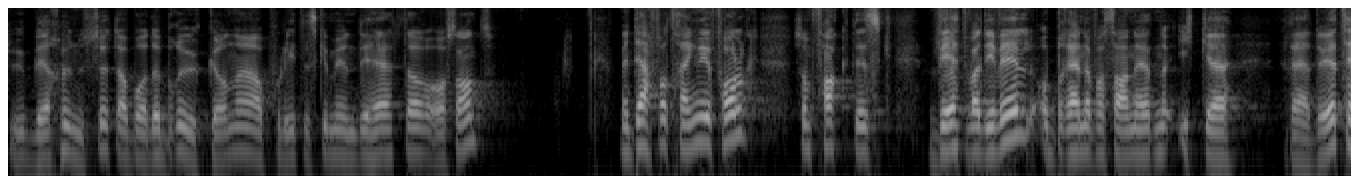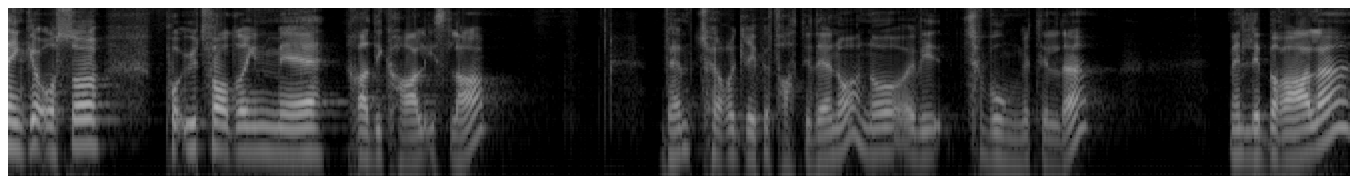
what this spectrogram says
Du blir hundset av både brukerne, av politiske myndigheter og sånt. Men derfor trenger vi folk som faktisk vet hva de vil, og brenner for sannheten og ikke redde. jeg tenker også på utfordringen med radikal islam. Hvem tør å gripe fatt i det nå? Nå er vi tvunget til det. Men liberale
